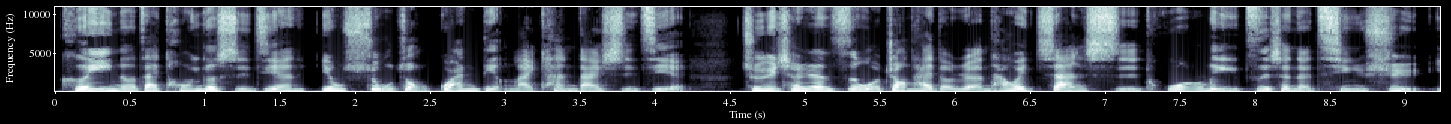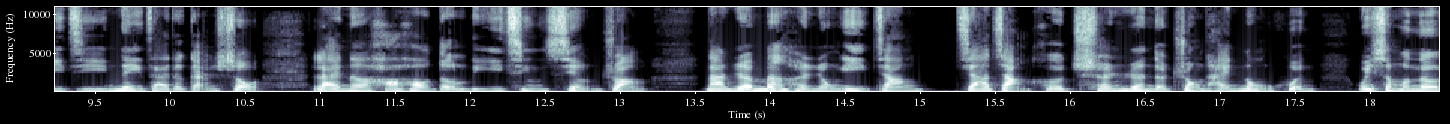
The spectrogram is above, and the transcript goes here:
可以呢，在同一个时间用数种观点来看待世界。处于成人自我状态的人，他会暂时脱离自身的情绪以及内在的感受，来呢，好好的厘清现状。那人们很容易将家长和成人的状态弄混，为什么呢？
